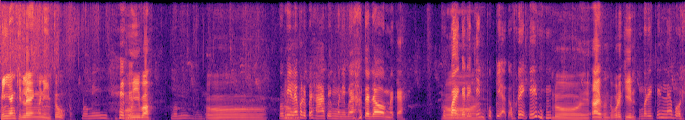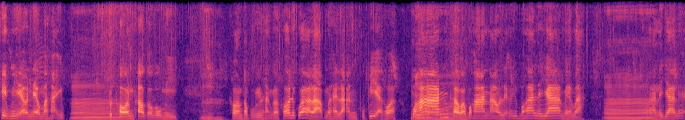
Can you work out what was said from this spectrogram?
มีหยังกินแรงมื้อนี่ตู้บ่มีบ่มีบ่บ่มีโอ้บ่มีแล้วบ่ได้ไปหาเพียงมื้อนี้มาแต่ดองน่ะกะ ผู้ไปก็ได้กินผู้เปียกก็บ่ได้กิน โดยอ้ายเพิ่นก็บ่ได้กินบ่ได้กินแล้วบ่ได้มีเอาแนวมาให้อืมไปคอนเขาก็บ่มีอืม คอนเขาผู้บริหารก็ขอดีกว่าลาบมื้อให้ละอันผู้เปียกเขาว่าบ่หานเขาว่าบ่หานเอาแล้วบ่หานเลยยาแม่ว่าอืบ่หานมเลยยาแล้ว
